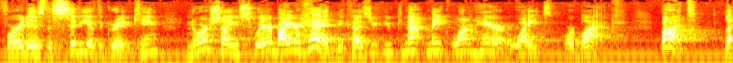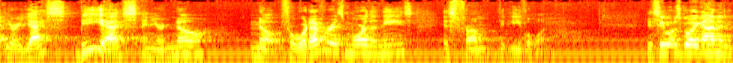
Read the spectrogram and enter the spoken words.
for it is the city of the great king, nor shall you swear by your head, because you, you cannot make one hair white or black. But let your yes be yes, and your no, no. For whatever is more than these is from the evil one. You see what was going on in,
